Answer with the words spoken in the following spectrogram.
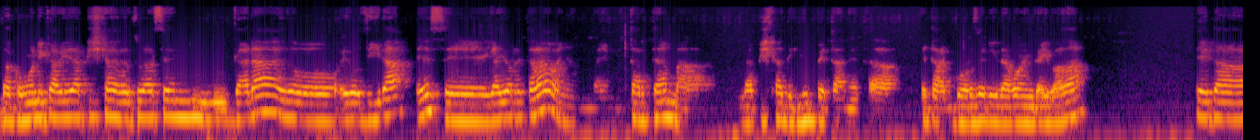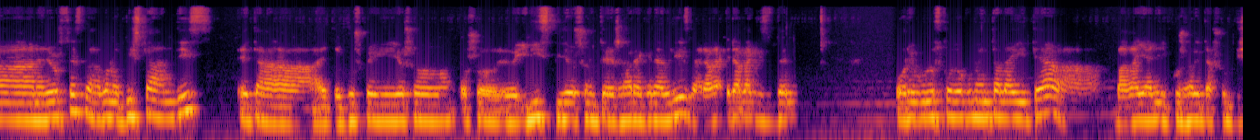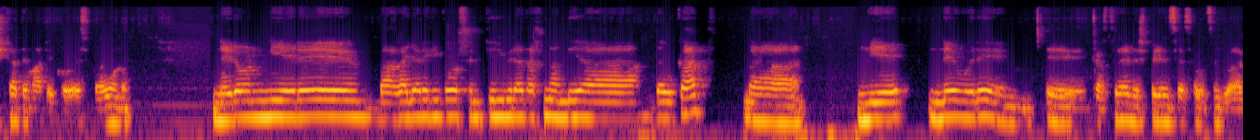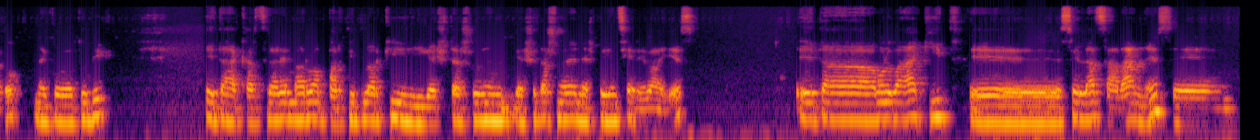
Ba, komunikabidea pixka gerturatzen gara edo, edo dira, ez, e, gai horretara, baina, baina tartean, ba, ba pixka dilunpetan eta eta gorderi dagoen gai bada. Eta nire ustez, ba, bueno, bista handiz, eta eta ikuspegi oso oso irizpide oso interesgarriak erabiliz, da ba, erabaki zuten hori buruzko dokumentala egitea, ba, bagaiari ikusgarritasun pixkat emateko, ez? Ba, bueno, nero ni ere ba, gaiarekiko sentibiratasun handia daukat, ba, ni neu ere e, kartzelaren esperientzia zagutzen duelako, nahiko gertutik, eta kartzelaren barruan partikularki gaixotasunaren, gaixotasunaren esperientzia ere bai, ez? Eta, bueno, ba, akit, e, zelatza dan, ez? E,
